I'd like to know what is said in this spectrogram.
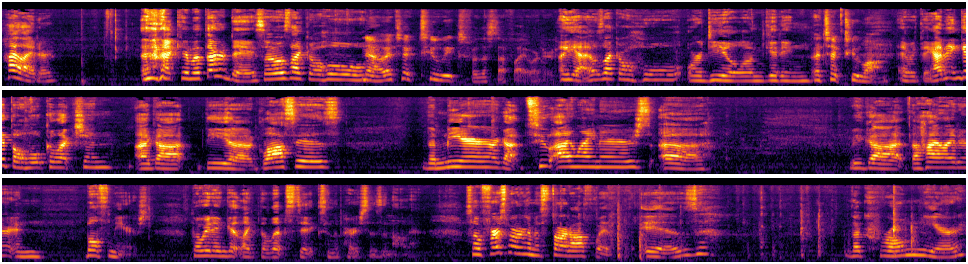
highlighter. And that came a third day. So it was like a whole. No, it took two weeks for the stuff I ordered. Uh, yeah, it was like a whole ordeal on getting It took too long. everything. I didn't get the whole collection. I got the uh, glosses, the mirror. I got two eyeliners. Uh, we got the highlighter and both mirrors. But we didn't get like the lipsticks and the purses and all that. So first what we're going to start off with is the chrome mirror.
